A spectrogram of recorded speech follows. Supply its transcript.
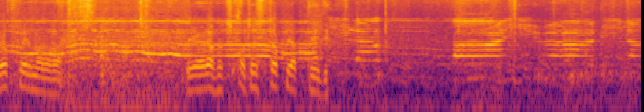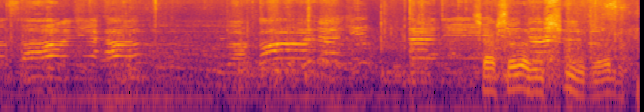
Yok benim araba. Bir ara otostop yaptıydık. Çarşıda da bir işim yok abi.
